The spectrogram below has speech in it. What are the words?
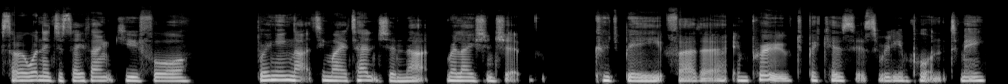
So I wanted to say thank you for bringing that to my attention that relationship could be further improved because it's really important to me.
